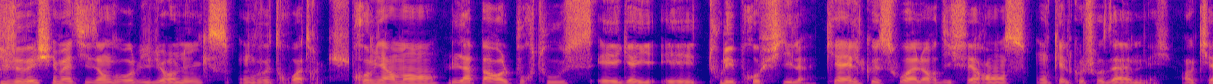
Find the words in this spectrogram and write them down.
Si je vais schématiser en gros le on veut trois trucs. Premièrement, la parole pour tous et, et tous les profils, quelles que soient leurs différences, ont quelque chose à amener. Ok?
